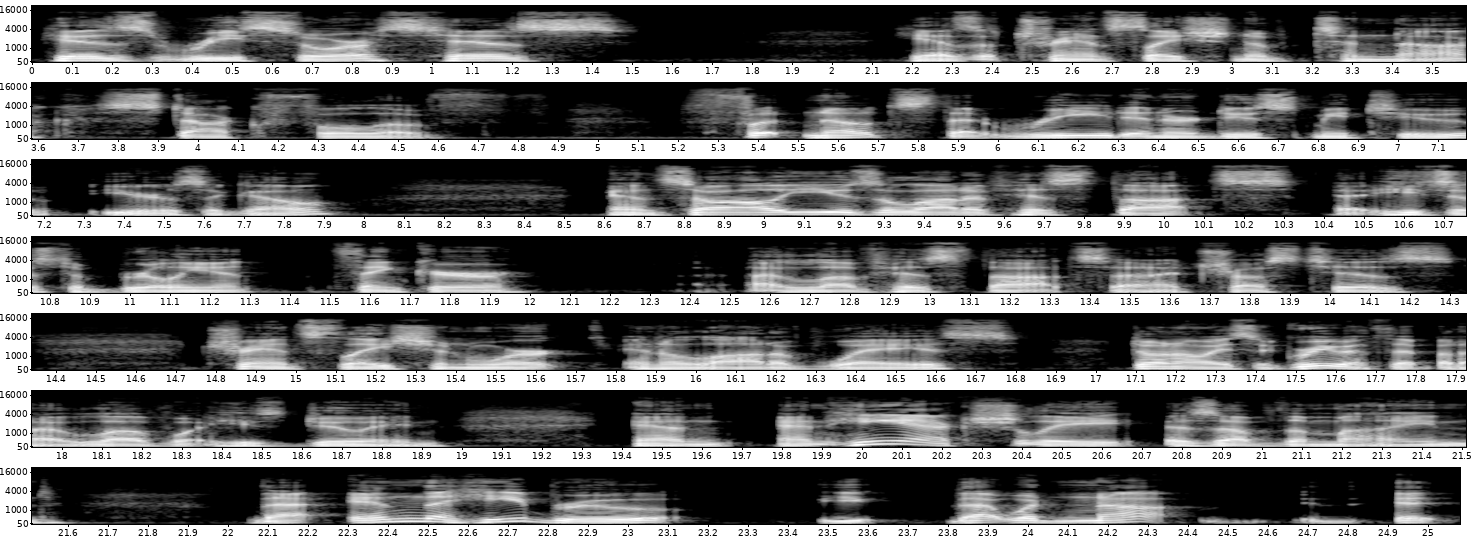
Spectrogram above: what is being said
his resource. His he has a translation of Tanakh, stock full of footnotes that Reed introduced me to years ago. And so I'll use a lot of his thoughts. He's just a brilliant thinker. I love his thoughts and I trust his translation work in a lot of ways. Don't always agree with it, but I love what he's doing. And and he actually is of the mind that in the Hebrew you, that would not it,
